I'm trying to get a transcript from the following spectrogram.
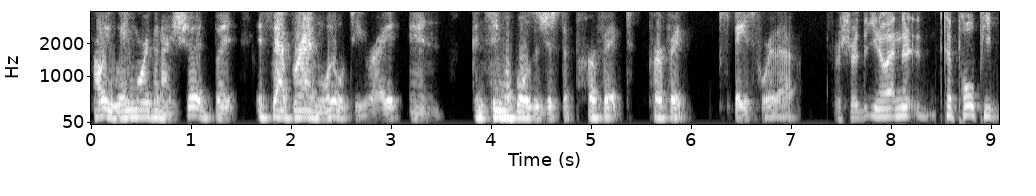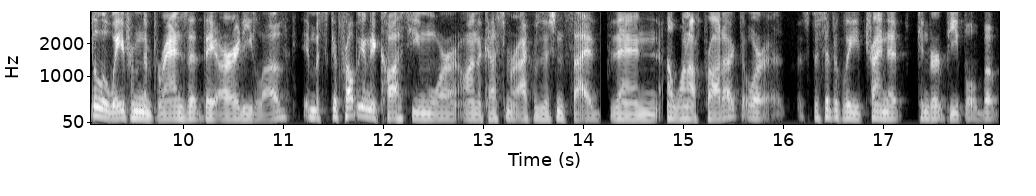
Probably way more than I should, but it's that brand loyalty, right? And consumables is just the perfect, perfect space for that. For sure. You know, and to pull people away from the brands that they already love, it's probably going to cost you more on the customer acquisition side than a one-off product or specifically trying to convert people. But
